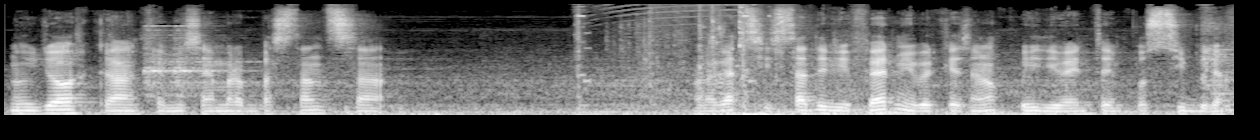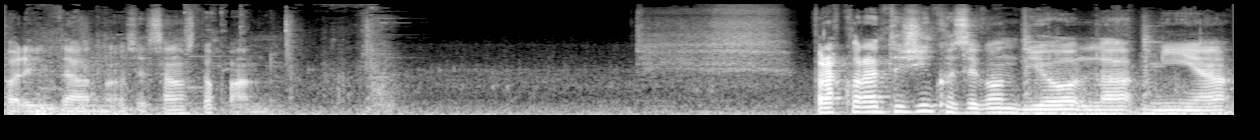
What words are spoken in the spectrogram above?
New York anche mi sembra abbastanza ragazzi statevi fermi perché sennò qui diventa impossibile fare il danno. Se stanno scappando. Fra 45 secondi ho la mia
